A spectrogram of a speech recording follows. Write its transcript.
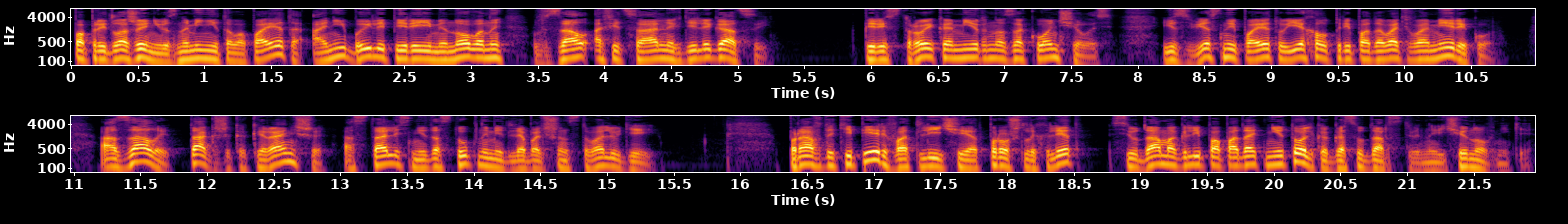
по предложению знаменитого поэта, они были переименованы в зал официальных делегаций. Перестройка мирно закончилась. Известный поэт уехал преподавать в Америку, а залы, так же как и раньше, остались недоступными для большинства людей. Правда, теперь, в отличие от прошлых лет, сюда могли попадать не только государственные чиновники.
